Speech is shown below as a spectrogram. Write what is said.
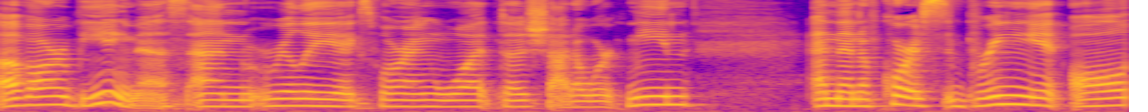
of our beingness and really exploring what does shadow work mean and then of course bringing it all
